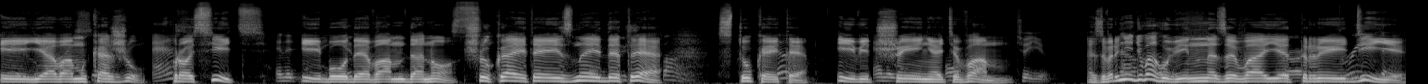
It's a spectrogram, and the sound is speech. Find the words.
І я вам кажу: просіть, і буде вам дано. Шукайте і знайдете, стукайте і відчинять вам. Зверніть увагу, він називає три дії:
